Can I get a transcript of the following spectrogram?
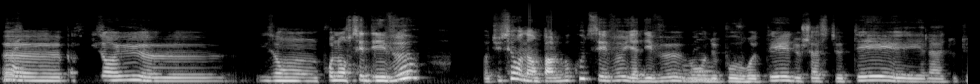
Parce qu'ils ont eu, ils ont prononcé des vœux. Tu sais, on en parle beaucoup de ces vœux. Il y a des vœux bon, de pauvreté, de chasteté, et il y a toute,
